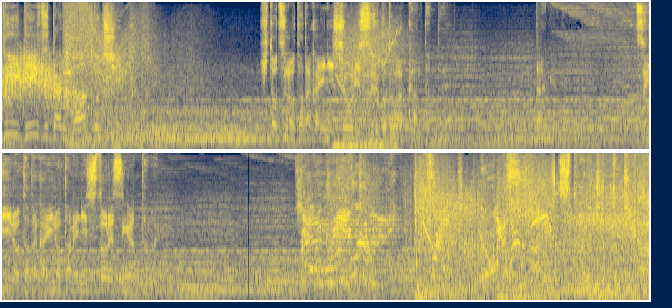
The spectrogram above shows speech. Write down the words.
ティ・ディーズ・ダン・ダートチーム一つの戦いに勝利することは簡単だ。だが次の戦いのためにストレスがたまる。キラークイーンよしストレーキャット時間が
